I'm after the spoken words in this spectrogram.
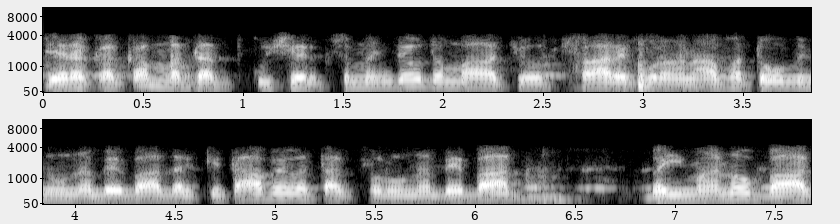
تیرا کا مدد کو شرک سمجھ دو تو ماں چود سارے قرآن آفتو منون بے بعد، الکتاب و تکفرون بے بعد۔ بے مانو، بعد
